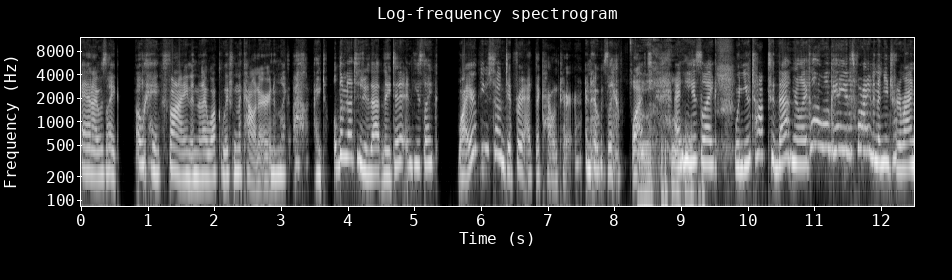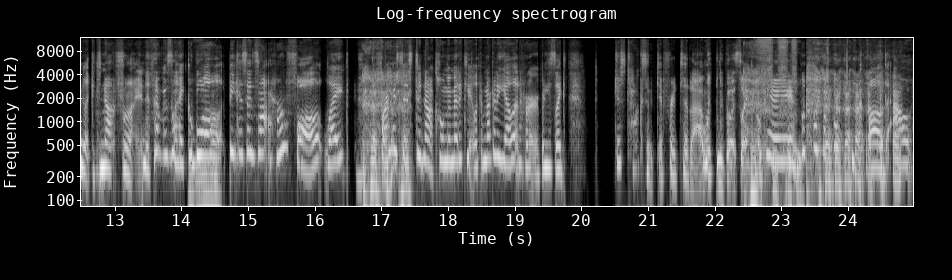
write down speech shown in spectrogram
And I was like, okay, fine. And then I walk away from the counter and I'm like, oh, I told them not to do that. And they did it. And he's like, why are you so different at the counter? And I was like, what? And he's oh. like, when you talk to them, you're like, oh, okay, it's fine. And then you turn around, and you're like, it's not fine. And I was like, well, mm. because it's not her fault. Like, the pharmacist did not call me Medicaid. Like, I'm not going to yell at her. But he's like, just talk so different to them. And I was like, okay. Called out.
